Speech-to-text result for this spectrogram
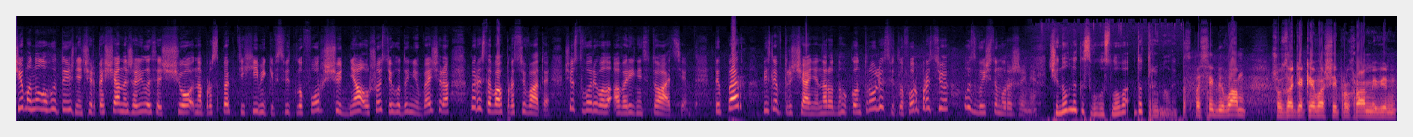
Ще минулого тижня черкащани жалілися, що на проспекті Хіміків світлофор щодня о 6 годині вечора переставав працювати, що створювало аварійні ситуації. Тепер, після втручання народного контролю, світлофор працює у звичному режимі. Чиновники свого слова дотримали. Спасибі вам, що завдяки вашій програмі він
